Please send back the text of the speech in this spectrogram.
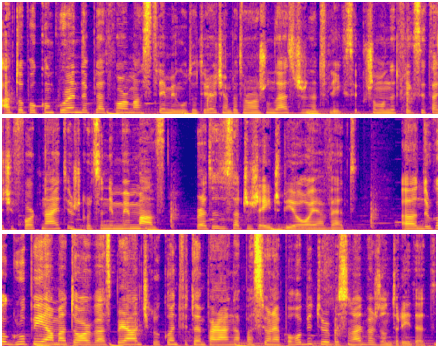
ato po konkurrojnë dhe platforma streamingu të tjera që janë platforma shumë të mdhaja si Netflixi. Për shembull Netflixi tha që Fortnite është kërcënim më i madh për atë sesa ç'është HBO-ja vetë. Uh, ndërkohë grupi i amatorëve aspirantë që kërkojnë të fitojnë para nga pasioni apo hobi i tyre personal vazhdon të rritet.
